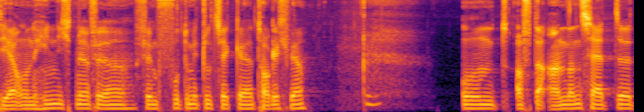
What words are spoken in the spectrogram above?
der ohnehin nicht mehr für, für Futtermittelzwecke tauglich wäre. Mhm. Und auf der anderen Seite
